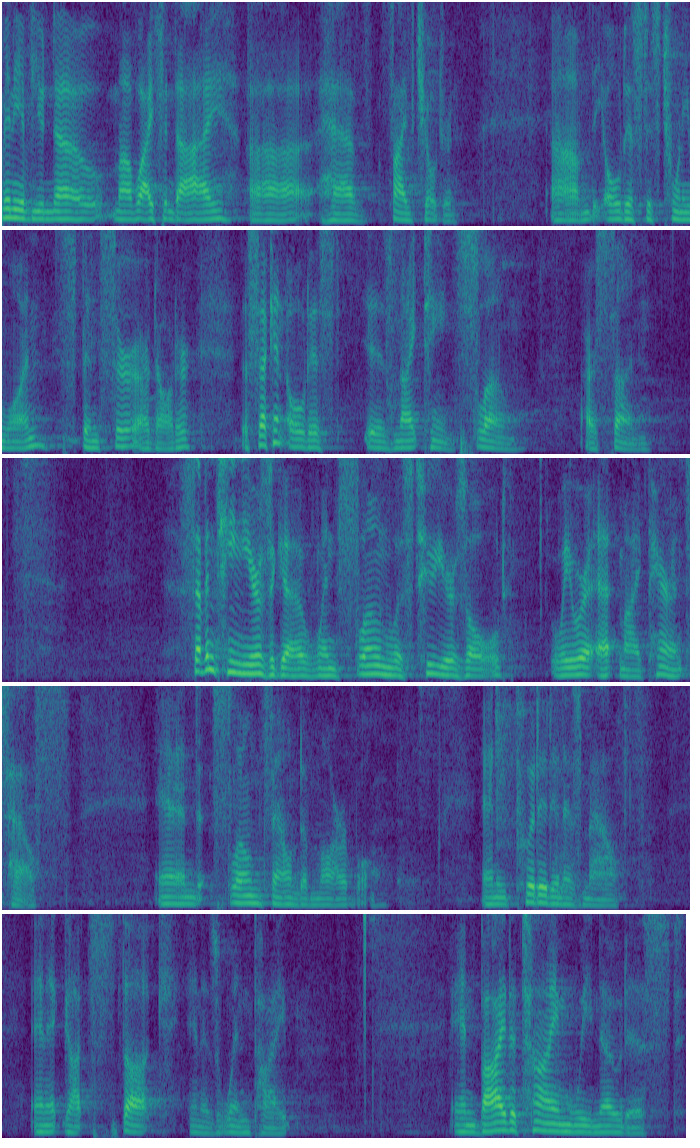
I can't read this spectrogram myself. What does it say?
Many of you know my wife and I uh, have five children. Um, the oldest is 21, Spencer, our daughter. The second oldest is 19, Sloan, our son. 17 years ago, when Sloan was two years old, we were at my parents' house, and Sloan found a marble, and he put it in his mouth, and it got stuck in his windpipe. And by the time we noticed,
